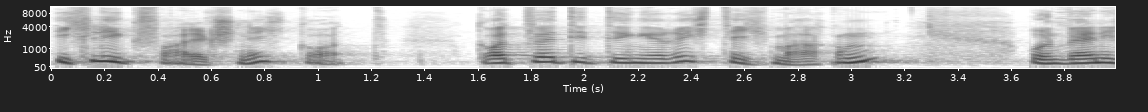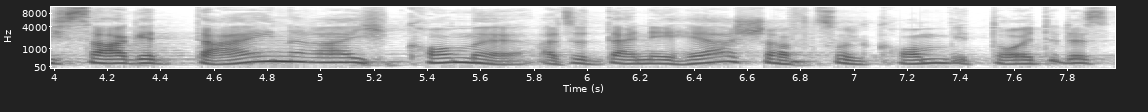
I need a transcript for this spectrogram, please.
ich liege falsch, nicht Gott. Gott wird die Dinge richtig machen. Und wenn ich sage, dein Reich komme, also deine Herrschaft soll kommen, bedeutet es,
